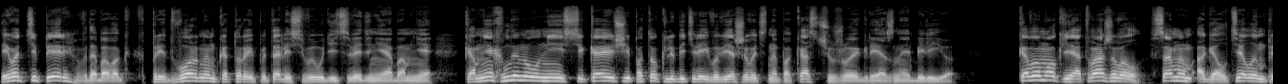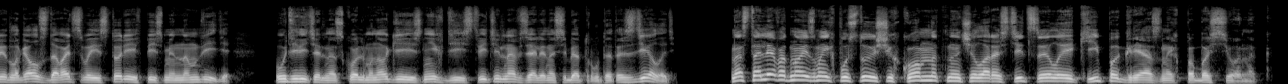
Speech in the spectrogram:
И вот теперь, вдобавок к придворным, которые пытались выудить сведения обо мне, ко мне хлынул неиссякающий поток любителей вывешивать на показ чужое грязное белье. Кого мог, я отваживал, самым оголтелым предлагал сдавать свои истории в письменном виде. Удивительно, сколь многие из них действительно взяли на себя труд это сделать. На столе в одной из моих пустующих комнат начала расти целая кипа грязных побосенок.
